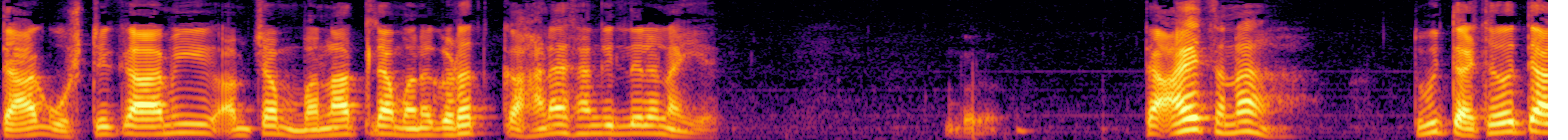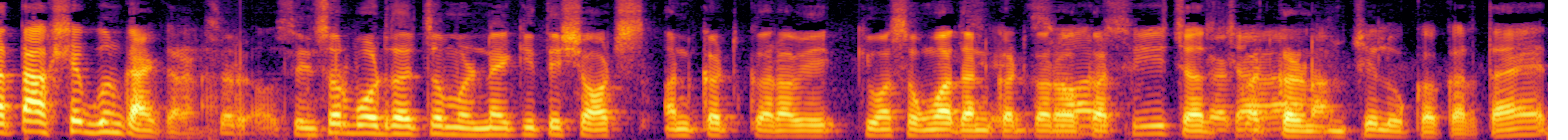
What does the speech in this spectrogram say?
त्या गोष्टी का आम्ही आमच्या मनातल्या मनगढत कहाण्या सांगितलेल्या नाही आहेत बरोबर. त्या आहेच ना. तुम्ही त्याच्यावरती आता आक्षेप घेऊन काय करणार? सर सेन्सॉर बोर्डाचं म्हणणं आहे की ते शॉर्ट्स अनकट करावे किंवा संवाद अनकट करावा ही चर्चा करणं. आमचे लोक करतायत.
